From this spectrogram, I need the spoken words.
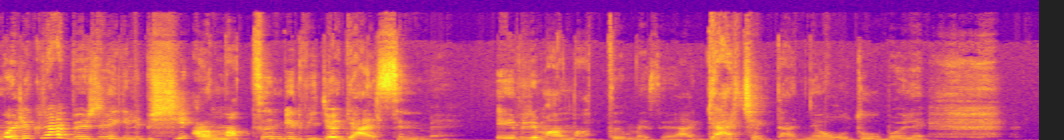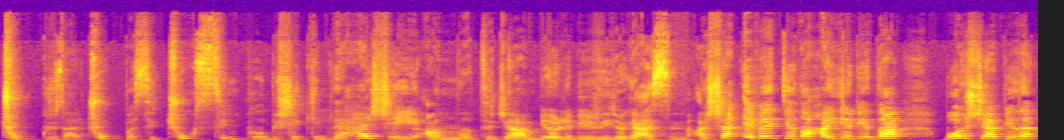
moleküler biyolojiyle ilgili bir şey anlattığım bir video gelsin mi? Evrim anlattığım mesela. Gerçekten ne olduğu böyle çok güzel, çok basit, çok simple bir şekilde her şeyi anlatacağım böyle bir video gelsin mi? Aşağı evet ya da hayır ya da boş yap ya da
